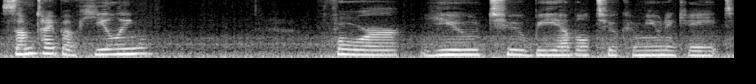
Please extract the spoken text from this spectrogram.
some type of healing for you to be able to communicate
